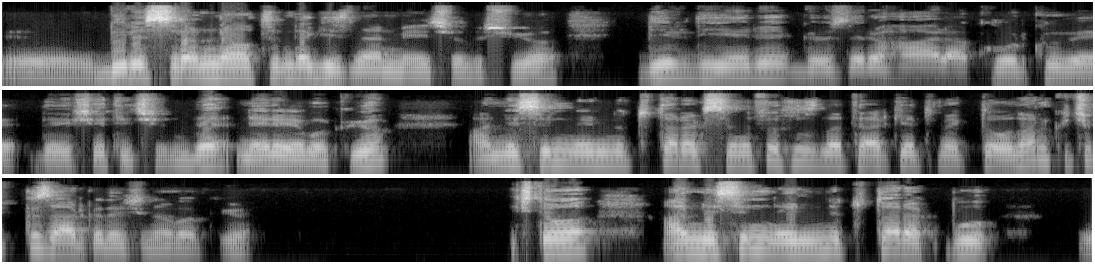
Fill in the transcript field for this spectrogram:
Biri sıranın altında gizlenmeye çalışıyor. Bir diğeri gözleri hala korku ve dehşet içinde nereye bakıyor? Annesinin elini tutarak sınıfı hızla terk etmekte olan küçük kız arkadaşına bakıyor. İşte o annesinin elini tutarak bu e,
